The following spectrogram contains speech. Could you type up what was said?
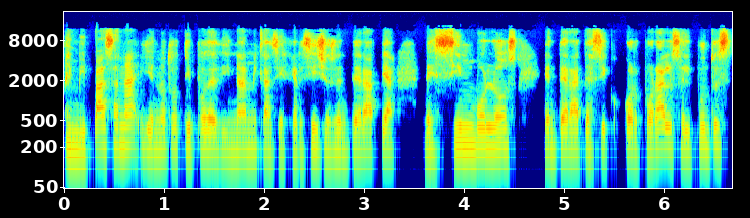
en Vipassana y en otro tipo de dinámicas y ejercicios, en terapia de símbolos, en terapia psicocorporal. O el punto es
